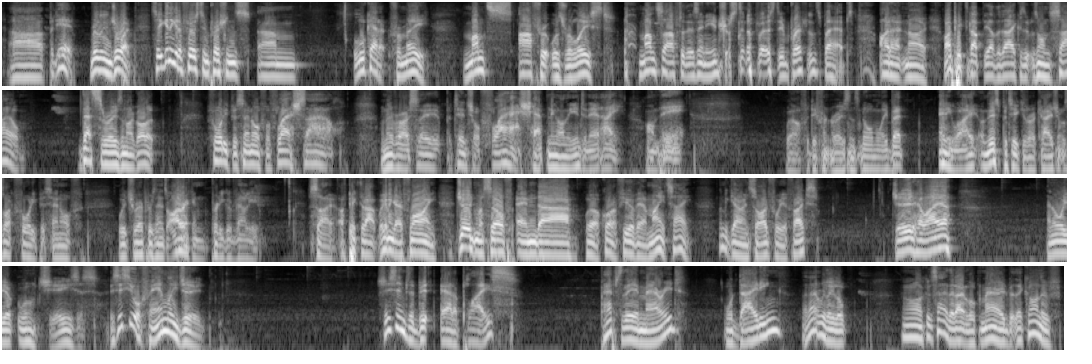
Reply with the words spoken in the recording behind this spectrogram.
Uh, but yeah, really enjoy it. So you're going to get a first impressions um, look at it from me months after it was released, months after there's any interest in a first impressions, perhaps. I don't know. I picked it up the other day because it was on sale. That's the reason I got it. 40% off a flash sale. Whenever I see a potential flash happening on the internet, hey, I'm there. Well, for different reasons normally, but anyway, on this particular occasion, it was like 40% off, which represents, I reckon, pretty good value. So I've picked it up. We're going to go flying. Jude, myself, and, uh, well, quite a few of our mates. Hey, let me go inside for you, folks. Jude, how are you? And all your. Oh, Jesus. Is this your family, Jude? She seems a bit out of place. Perhaps they're married or dating. They don't really look. Well, I could say they don't look married, but they're kind of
